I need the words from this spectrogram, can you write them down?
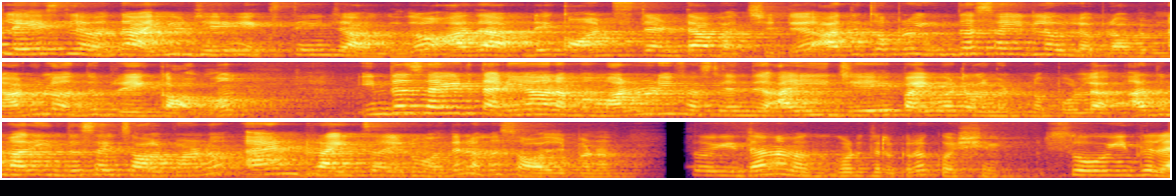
பிளேஸில் வந்து ஐயும் ஜேயும் எக்ஸ்சேஞ்ச் ஆகுதோ அதை அப்படியே கான்ஸ்டண்ட்டாக வச்சுட்டு அதுக்கப்புறம் இந்த சைடில் உள்ள ப்ராப்ளம் நடுவில் வந்து பிரேக் ஆகும். இந்த சைடு தனியாக நம்ம மறுபடியும் ஃபஸ்ட்லேருந்து ஐ ஜே பைவட் எலமெண்ட்னு போல் அது மாதிரி இந்த சைடு சால்வ் பண்ணணும் அண்ட் ரைட் சைடும் வந்து நம்ம சால்வ் பண்ணணும். ஸோ இதுதான் நமக்கு கொடுத்துருக்குற கொஷின் ஸோ இதில்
